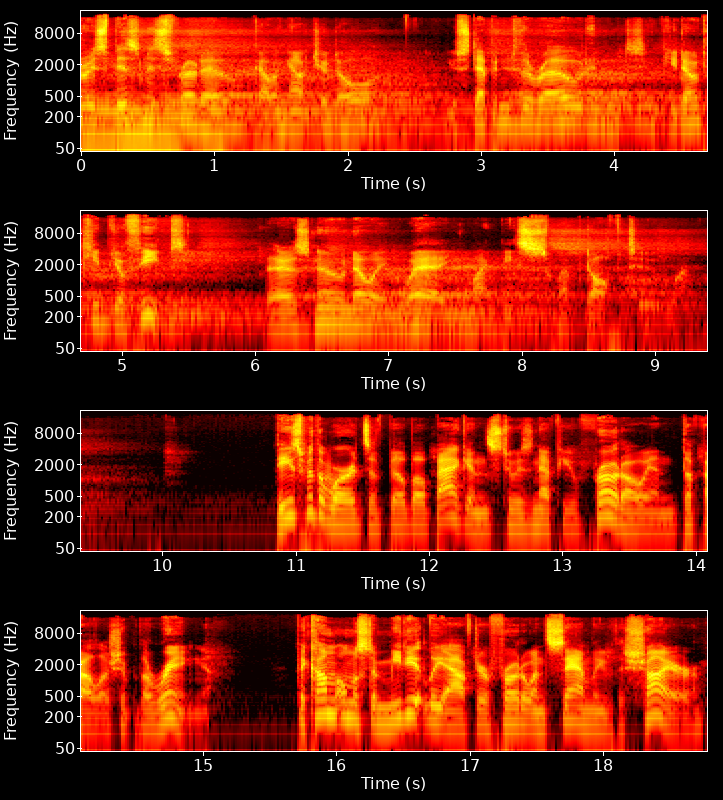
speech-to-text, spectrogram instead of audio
Dangerous business, Frodo, going out your door. You step into the road, and if you don't keep your feet, there's no knowing where you might be swept off to. These were the words of Bilbo Baggins to his nephew Frodo in The Fellowship of the Ring. They come almost immediately after Frodo and Sam leave the Shire,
